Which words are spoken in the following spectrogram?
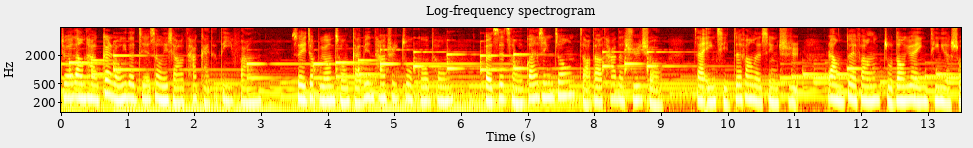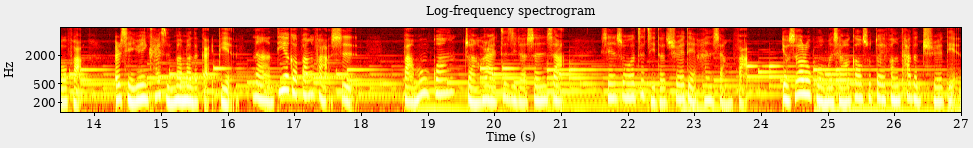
就会让他更容易的接受你想要他改的地方。所以就不用从改变他去做沟通，而是从关心中找到他的需求，再引起对方的兴趣，让对方主动愿意听你的说法，而且愿意开始慢慢的改变。那第二个方法是。把目光转回来自己的身上，先说自己的缺点和想法。有时候，如果我们想要告诉对方他的缺点，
